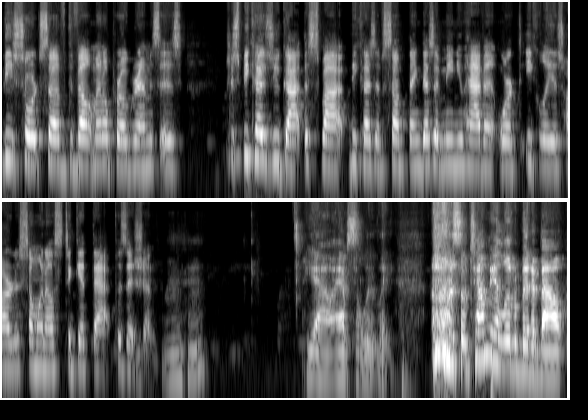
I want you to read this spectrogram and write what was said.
these sorts of developmental programs is just because you got the spot because of something doesn't mean you haven't worked equally as hard as someone else to get that position. Mm-hmm. Yeah, absolutely. so tell me a little bit about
